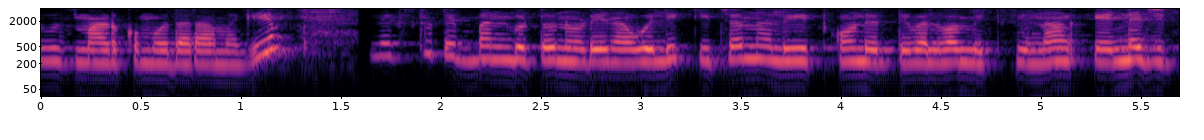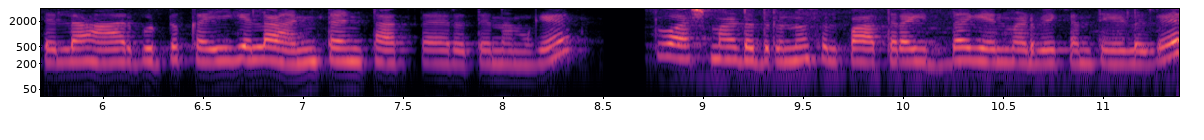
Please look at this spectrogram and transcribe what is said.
ಯೂಸ್ ಮಾಡ್ಕೊಬೋದು ಆರಾಮಾಗಿ. ನೆಕ್ಸ್ಟ್ ಟಿಪ್ ಬಂದುಬಿಟ್ಟು ನೋಡಿ, ನಾವು ಇಲ್ಲಿ ಕಿಚನಲ್ಲಿ ಇಟ್ಕೊಂಡಿರ್ತೀವಲ್ವ ಮಿಕ್ಸಿನ ಎಣ್ಣೆ ಜಿಟ್ಟೆಲ್ಲ ಹಾರ್ಬಿಟ್ಟು ಕೈಗೆಲ್ಲ ಅಂಟಂಟ್ ಆಗ್ತಾ ಇರುತ್ತೆ ನಮಗೆ. ವಾಶ್ ಮಾಡಿದ್ರೂ ಸ್ವಲ್ಪ ಆ ಥರ ಇದ್ದಾಗ ಏನು ಮಾಡಬೇಕಂತ ಹೇಳಿದ್ರೆ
